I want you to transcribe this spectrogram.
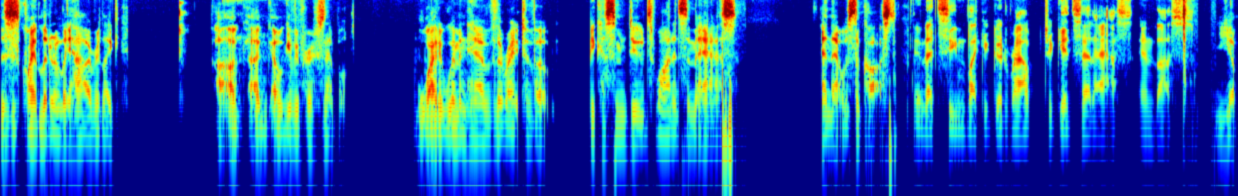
this is quite literally how every like I'll, I'll, I'll give you for example. Mm-hmm. Why do women have the right to vote? Because some dudes wanted some ass, and that was the cost. And that seemed like a good route to get said ass, and thus Yep.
